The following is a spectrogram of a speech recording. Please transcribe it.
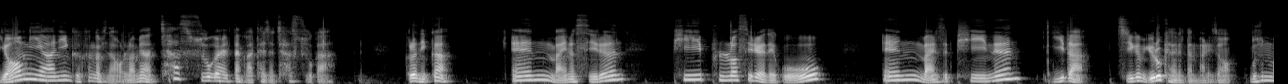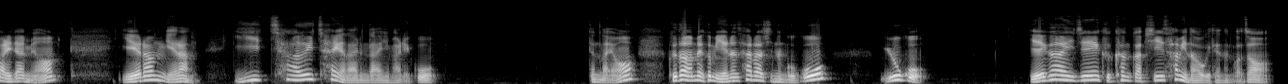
0이 아닌 극한값이 나오려면 차수가 일단 같아져 차수가. 그러니까 n-1은 p 플러스 1이어야 되고 n-p는 2다. 지금 이렇게 나된단 말이죠. 무슨 말이냐면 얘랑 얘랑 2차의 차이가 나는다 이 말이고 됐나요? 그 다음에 그럼 얘는 사라지는 거고 요거 얘가 이제 극한값이 3이 나오게 되는 거죠.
